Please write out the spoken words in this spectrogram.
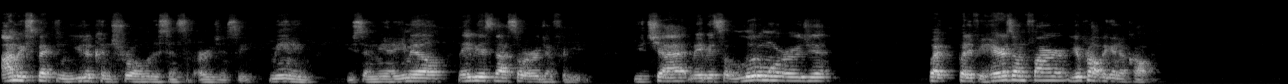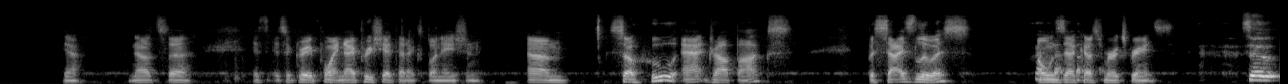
I'm expecting you to control the sense of urgency, meaning you send me an email, maybe it's not so urgent for you. You chat, maybe it's a little more urgent, but but if your hair's on fire, you're probably going to call no, it's a it's, it's a great point, and I appreciate that explanation. Um, so, who at Dropbox, besides Lewis, owns that customer experience? So,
